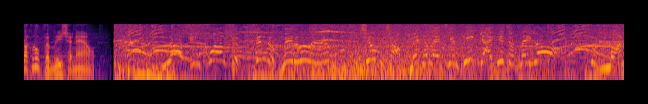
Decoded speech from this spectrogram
รักลูก Family Channel สุขสนุกไม่รู้ลืม ชุ่มฉ่ำในทะเลเทียมที่ใหญ่ที่สุดในโลก สุดมัน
